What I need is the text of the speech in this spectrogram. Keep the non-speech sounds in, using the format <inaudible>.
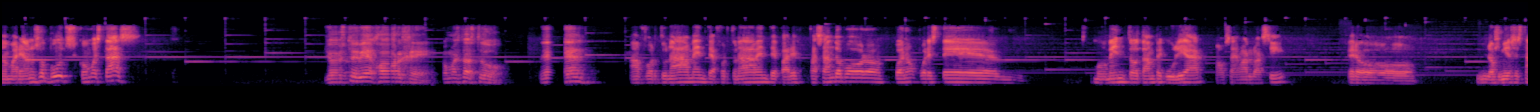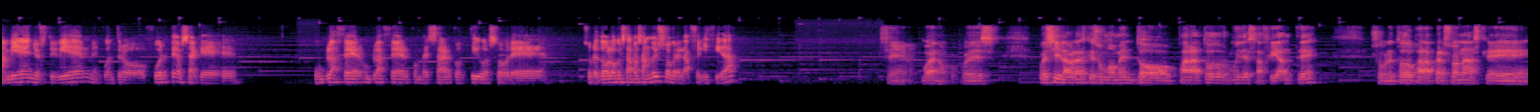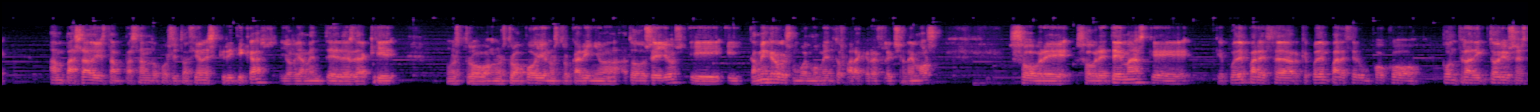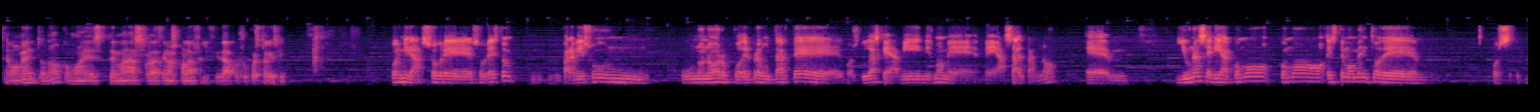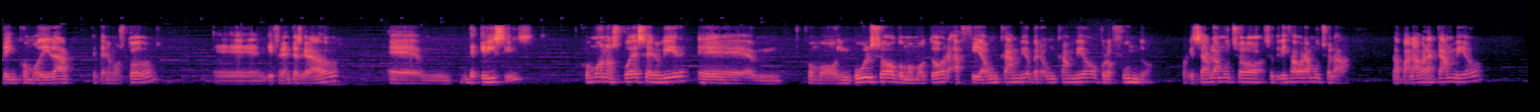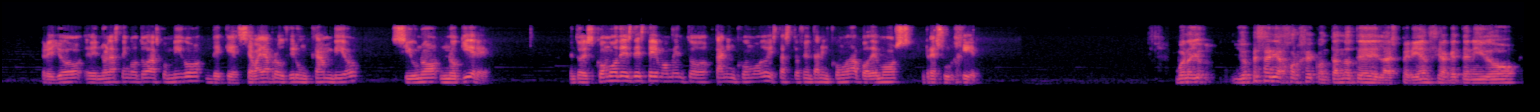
Don Mariano Sopuch, ¿cómo estás? Yo estoy bien, Jorge. ¿Cómo estás tú? Bien. Afortunadamente, afortunadamente, pasando por, bueno, por este momento tan peculiar, vamos a llamarlo así, pero los míos están bien, yo estoy bien, me encuentro fuerte, o sea que un placer, un placer conversar contigo sobre, sobre todo lo que está pasando y sobre la felicidad. Sí, bueno, pues, pues sí, la verdad es que es un momento para todos muy desafiante, sobre todo para personas que han pasado y están pasando por situaciones críticas y obviamente desde aquí nuestro, nuestro apoyo y nuestro cariño a, todos ellos y, también creo que es un buen momento para que reflexionemos sobre, sobre temas que, que, puede parecer, que pueden parecer un poco contradictorios en este momento, ¿no? Como es temas relacionados con la felicidad, por supuesto que sí. Pues mira, sobre, sobre esto, para mí es un, un honor poder preguntarte pues, dudas que a mí mismo me, me asaltan, ¿no? Eh, y una sería, ¿cómo, cómo este momento de, pues, de incomodidad que tenemos todos, eh, en diferentes grados, eh, de crisis, cómo nos puede servir eh, como impulso, como motor hacia un cambio, pero un cambio profundo? Porque se habla mucho, se utiliza ahora mucho la, la palabra cambio, pero yo no las tengo todas conmigo de que se vaya a producir un cambio si uno no quiere. Entonces, ¿cómo desde este momento tan incómodo, esta situación tan incómoda, podemos resurgir? Bueno, yo, yo empezaría, Jorge, contándote la experiencia que he tenido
